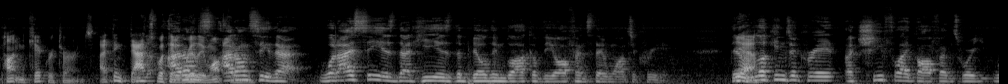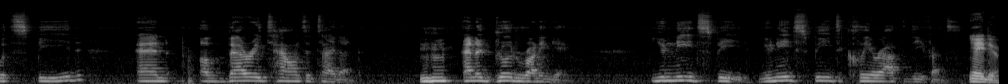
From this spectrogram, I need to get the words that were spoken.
punt and kick returns. I think that's what they really want. I don't him. see that. What I see is that he is the building block of the offense they want to create. They're Yeah. looking to create a chief-like offense where you, with speed and a very talented tight end Mm-hmm. and a good running game. You need speed. You need speed to clear out the defense. Yeah, you do.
